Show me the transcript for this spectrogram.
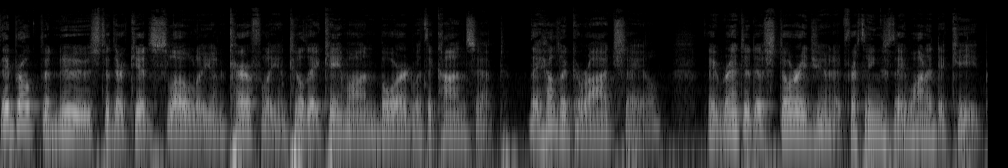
They broke the news to their kids slowly and carefully until they came on board with the concept. They held a garage sale. They rented a storage unit for things they wanted to keep.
